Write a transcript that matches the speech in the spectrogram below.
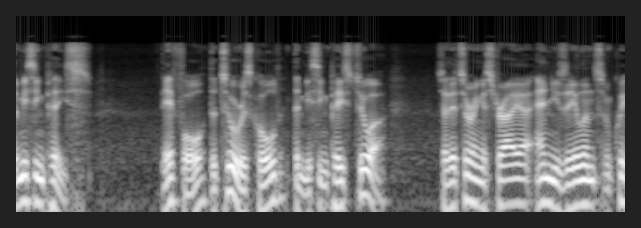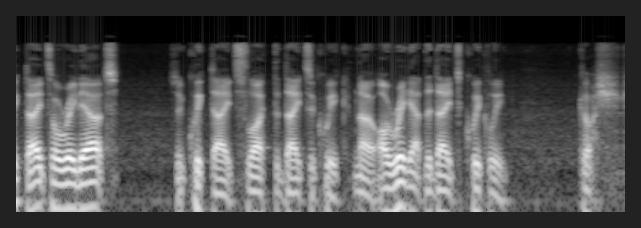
The Missing Piece. Therefore, the tour is called the Missing Piece Tour. So they're touring Australia and New Zealand. Some quick dates I'll read out. Some quick dates, like the dates are quick. No, I'll read out the dates quickly. Gosh.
